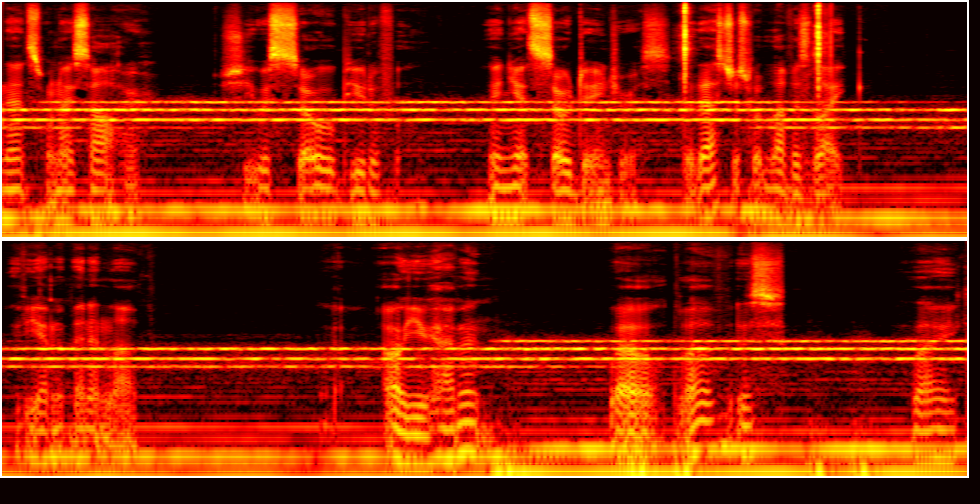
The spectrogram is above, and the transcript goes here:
And that's when I saw her. She was so beautiful, and yet so dangerous. But that's just what love is like, if you haven't been in love. Oh, you haven't? Well, love is like.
